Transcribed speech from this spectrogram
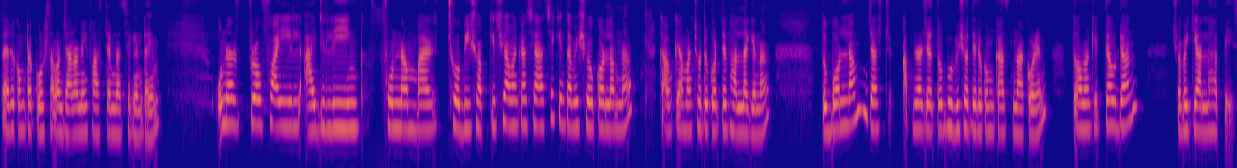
তা এরকমটা করছে, আমার জানা নেই ফার্স্ট টাইম না সেকেন্ড টাইম ওনার profile ID link phone number ছবি সব কিছু আমার কাছে আছে, কিন্তু আমি শো করলাম না। কাউকে আমার ছোট করতে ভালো লাগে না। তো বললাম জাস্ট আপনারা যত ভবিষ্যতে এরকম কাজ না করেন, তো আমার কেকটাও ডান সবাইকে আল্লাহ হাফেজ।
